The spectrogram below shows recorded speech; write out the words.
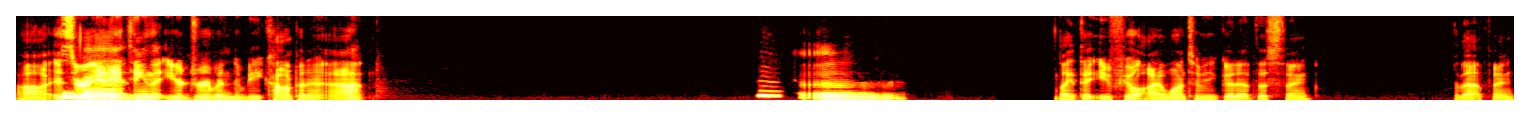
Uh, is there Nah. anything that you're driven to be competent at? Mm. Like that you feel I want to be good at this thing or that thing?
